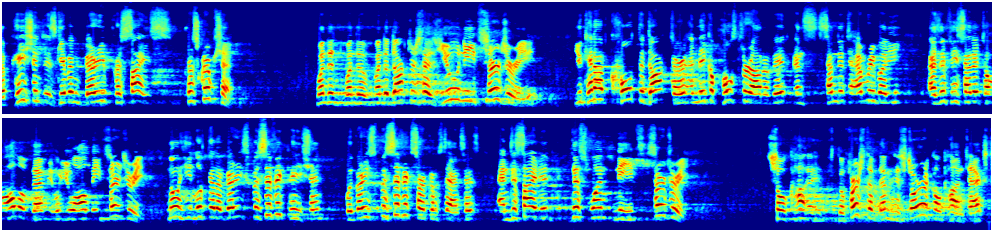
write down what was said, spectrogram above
the patient is given very precise prescription. When the, when, the, when the doctor says you need surgery, you cannot quote the doctor and make a poster out of it and send it to everybody as if he said it to all of them, you all need surgery. No, he looked at a very specific patient with very specific circumstances and decided this one needs surgery. So the first of them, historical context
